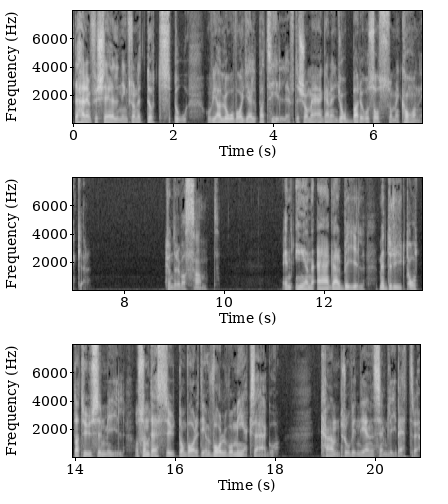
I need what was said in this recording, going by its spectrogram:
Det här är en försäljning från ett dödsbo och vi har lovat att hjälpa till eftersom ägaren jobbade hos oss som mekaniker. Kunde det vara sant? En enägarbil med drygt 8000 mil och som dessutom varit i en Volvo Meks ägo. Kan proveniensen bli bättre?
